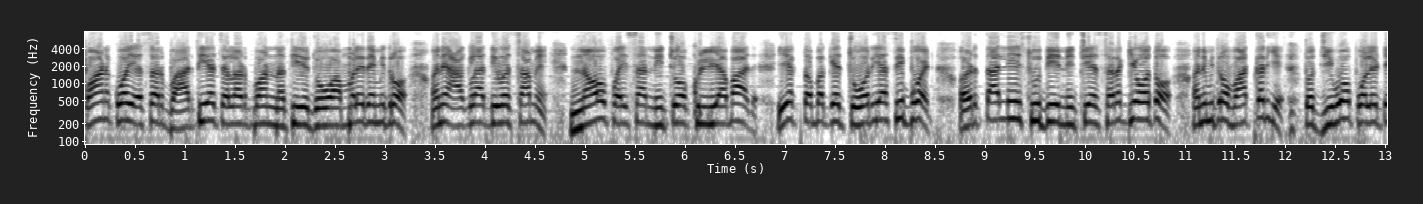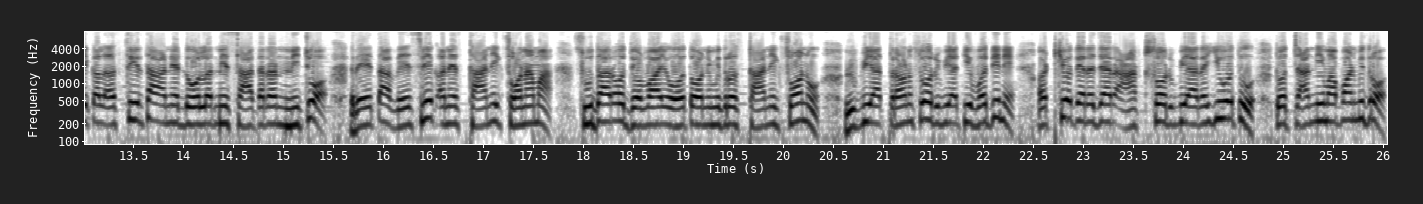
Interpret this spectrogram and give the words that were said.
પણ કોઈ અસર ભારતીય ચલણ પણ નથી જોવા મળી રહી મિત્રો. અને આગલા દિવસ સામે નવ પૈસા નીચો ખુલ્યા બાદ એક તબક્કે ચોર્યાસી પોઈન્ટ અડતાલીસ સુધી નીચે સરક્યો હતો. અને મિત્રો, વાત કરીએ તો જીવો પોલિટિકલ અસ્થિરતા અને ડોલરની સાધારણ નીચો રહેતા વૈશ્વિક અને સ્થાનિક સોનામાં સુધારો જળવાયો હતો. અને મિત્રો, સ્થાનિક સોનું રૂપિયા ત્રણસો રૂપિયાથી વધીને અઠ્યોતેર હજાર આઠસો રૂપિયા રહ્યું હતું. તો ચાંદીમાં પણ મિત્રો,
